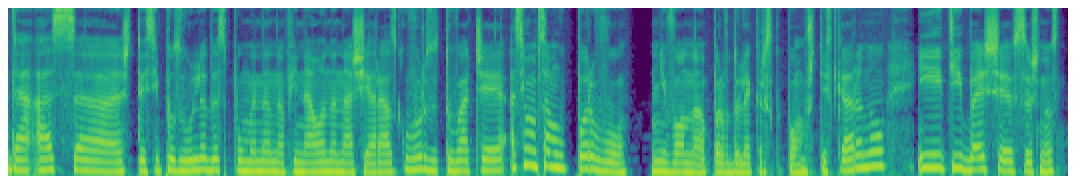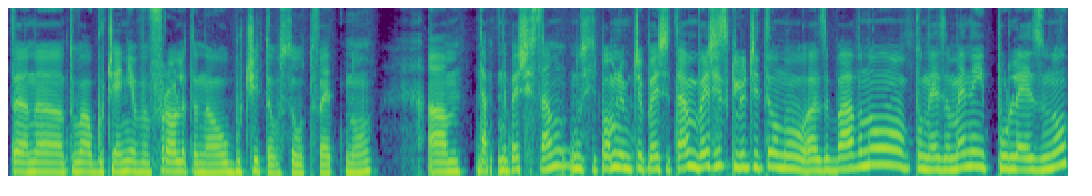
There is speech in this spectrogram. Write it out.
Да, аз а, ще си позволя да спомена на финала на нашия разговор за това, че аз имам само първо ниво на първодолекарска помощ изкарано и ти беше всъщност на това обучение в ролята на обучител съответно. А, да, не беше сам, но си спомням, че беше там. Беше изключително а, забавно, поне за мен и полезно.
